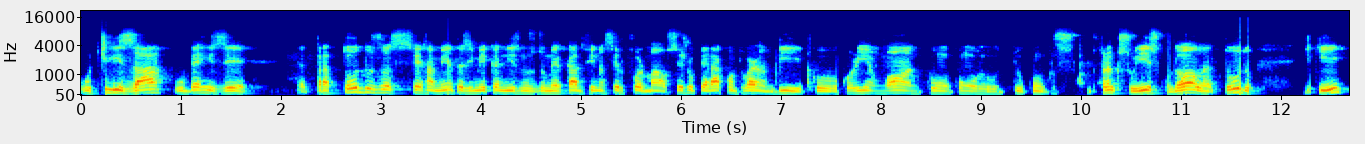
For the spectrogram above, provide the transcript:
utilizar o BRZ uh, para todas as ferramentas e mecanismos do mercado financeiro formal, seja operar contra o RMB, com o Korean Won, com, com, com, com o franco suíço, com o dólar, tudo, de que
